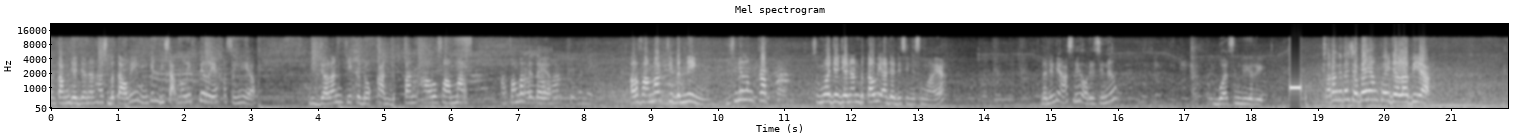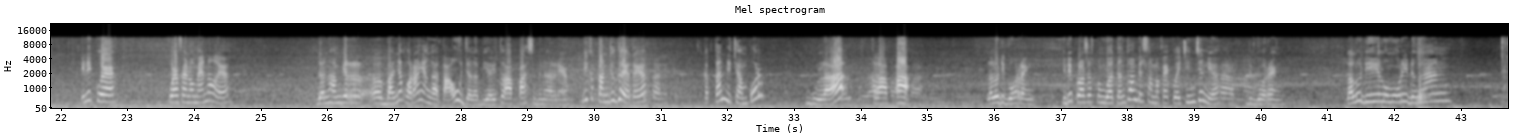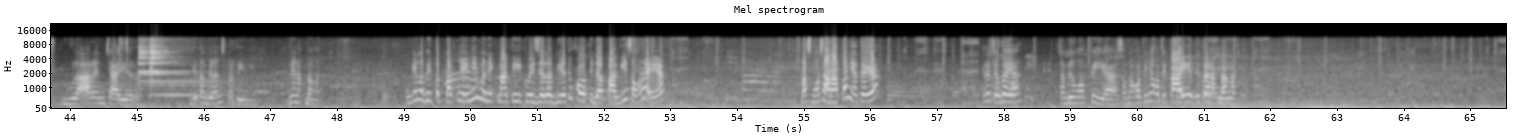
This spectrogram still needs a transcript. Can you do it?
tentang jajanan khas Betawi, mungkin bisa melipir ya ke sini ya. Di Jalan Cikedokan, depan Alfamart. Alfamart ya teh ya? Alfamart Cibening. Alfamart Cibening. Di sini lengkap. Semua jajanan Betawi ada di sini semua ya. Dan ini asli original buat sendiri. Sekarang kita coba yang kue jalabi ya. Ini kue kue fenomenal ya. Dan hampir eh, banyak orang yang nggak tahu jalabia itu apa sebenarnya. Ini ketan juga ya teh ya? Itu. Ketan dicampur gula, kelapa, lalu digoreng. Jadi proses pembuatan tuh hampir sama kayak kue cincin ya, Sama. digoreng. Lalu dilumuri dengan gula aren cair. Jadi tampilan seperti ini. Ini enak banget. Mungkin lebih tepatnya ini menikmati kue jalabia itu kalau tidak pagi sore ya. Pas mau sarapan ya teh ya. Kita coba ya. Sambil ngopi ya. Sama kopinya kopi pahit itu enak banget.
